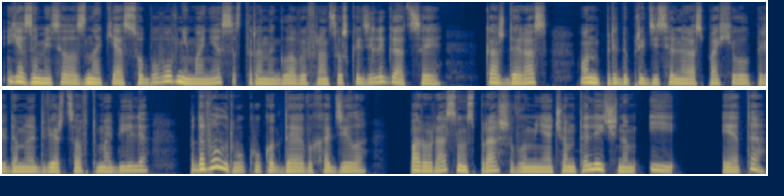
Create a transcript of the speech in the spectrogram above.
я заметила знаки особого внимания со стороны главы французской делегации. Каждый раз он предупредительно распахивал передо мной дверцу автомобиля, подавал руку, когда я выходила. Пару раз он спрашивал меня о чем то личном, и это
